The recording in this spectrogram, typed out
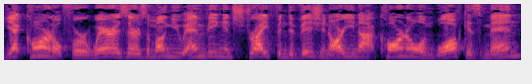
yet carnal. For whereas there is among you envying and strife and division, are ye not carnal and walk as men?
